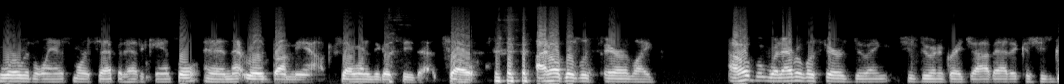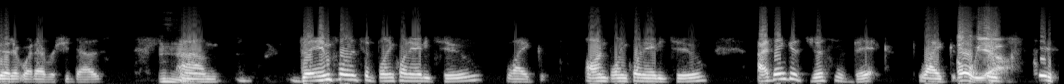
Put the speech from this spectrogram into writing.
tour with Alanis Morissette, but had to cancel, and that really bummed me out because I wanted to go see that. So I hope that was Fair, like, I hope whatever Liz Phair is doing, she's doing a great job at it because she's good at whatever she does. Mhm. Um, the influence of Blink 182, like on Blink 182, I think is just as big. Like, oh yeah. it's,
